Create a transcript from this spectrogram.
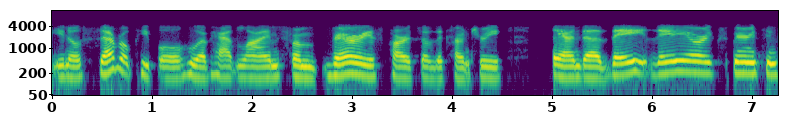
you know several people who have had Lyme's from various parts of the country, and uh, they they are experiencing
